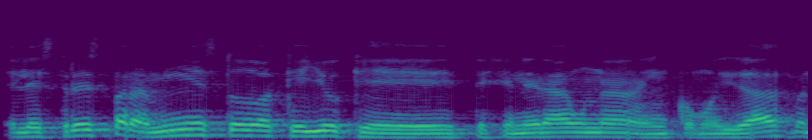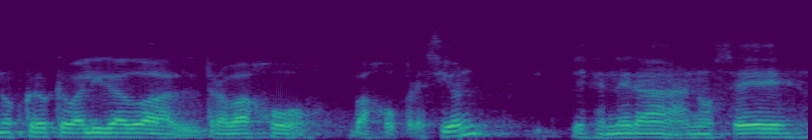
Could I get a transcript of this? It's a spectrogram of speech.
El estrés para mí es todo aquello que te genera una incomodidad. Bueno, creo que va ligado al trabajo bajo presión. Te genera, no sé,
